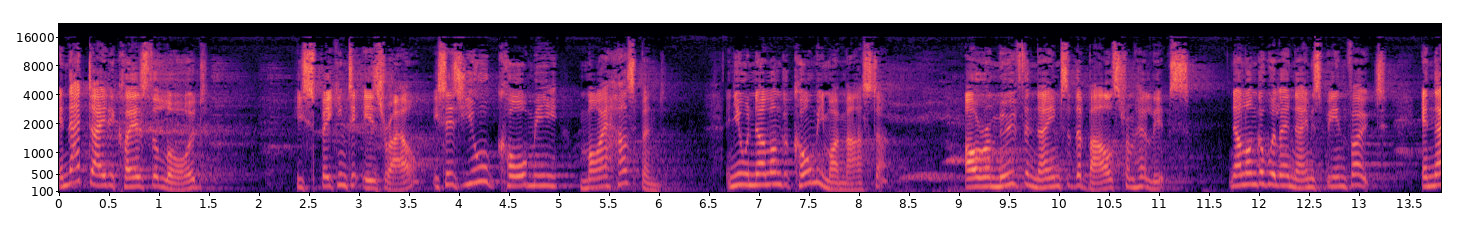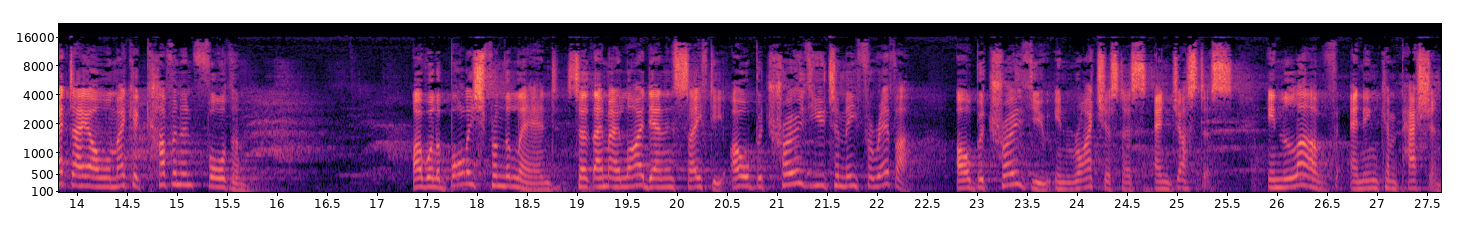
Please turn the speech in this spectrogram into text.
In that day declares the Lord, he's speaking to Israel. He says, You will call me my husband, and you will no longer call me my master. I'll remove the names of the Baals from her lips. No longer will their names be invoked. In that day I will make a covenant for them. I will abolish from the land so that they may lie down in safety. I will betroth you to me forever. I will betroth you in righteousness and justice, in love and in compassion.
